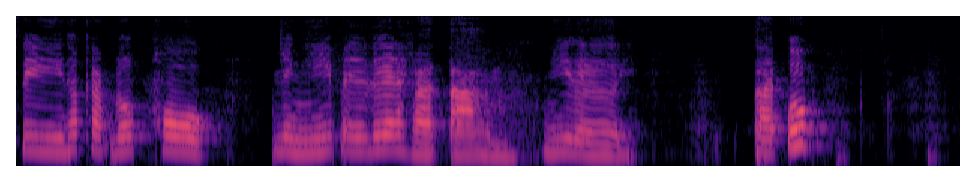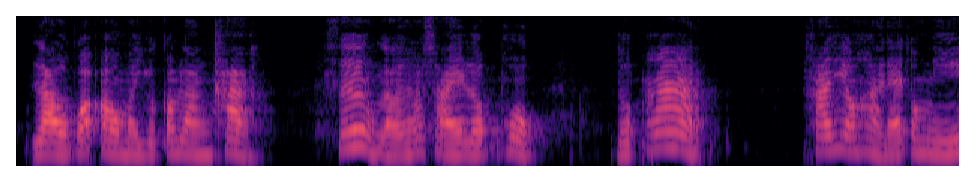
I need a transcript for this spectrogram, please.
34 เท่ากับลบ 6 อย่างนี้ไปเรื่อยๆนะคะ ตามนี่เลยตายปุ๊บ เราก็เอามายกกำลังค่ะ ซึ่งเราจะใช้ลบ 6 ลบ5ค่าที่เราหาได้ตรงนี้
